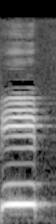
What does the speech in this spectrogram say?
Piep.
